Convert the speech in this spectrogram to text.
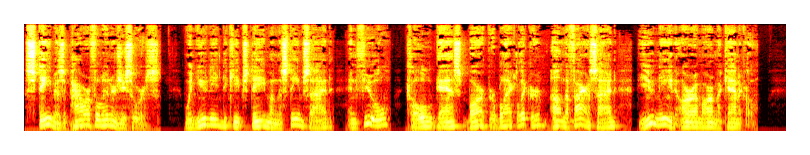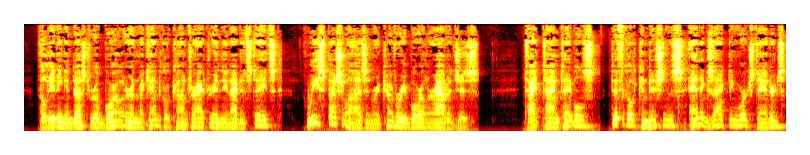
Steam is a powerful energy source. When you need to keep steam on the steam side and fuel coal, gas, bark, or black liquor on the fireside, you need RMR Mechanical. The leading industrial boiler and mechanical contractor in the United States, we specialize in recovery boiler outages. Tight timetables, difficult conditions, and exacting work standards,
